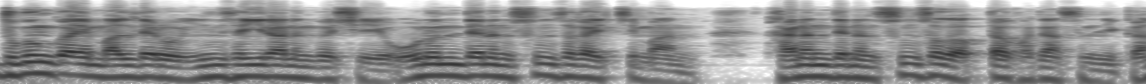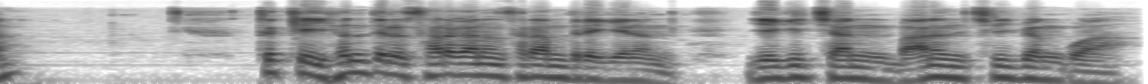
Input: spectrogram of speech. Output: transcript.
누군가의 말대로 인생이라는 것이 오는 데는 순서가 있지만 가는 데는 순서가 없다고 하지 않습니까? 특히 현대를 살아가는 사람들에게는 예기치 않은 많은 질병과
